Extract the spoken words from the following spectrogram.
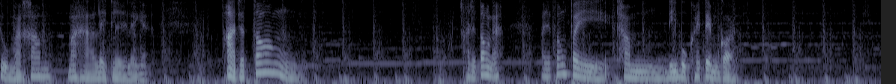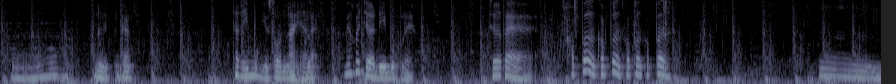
จู่ๆมาข้ามมาหาเหล็กเลยอะไรเงี้ยอาจจะต้อง อาจจะต้องนะ อาจจะต้องไปทำดีบุกให้เต็มก่อนโอ้หนืดเหมือนกัน แต่ดีบุกอยู่โซนไหนอะแหละ ไม่ค่อยเจอดีบุกเลย เจอแต่คอปเปอร์คอปเปอร์คอปเปอร์คอปเปอร์อืม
